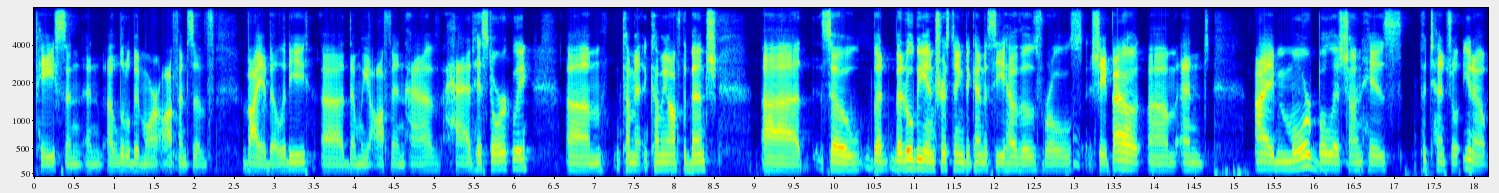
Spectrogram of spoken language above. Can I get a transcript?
pace and, and a little bit more offensive viability uh, than we often have had historically um, coming coming off the bench. Uh, so, but but it'll be interesting to kind of see how those roles shape out. Um, and I'm more bullish on his potential. You know,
